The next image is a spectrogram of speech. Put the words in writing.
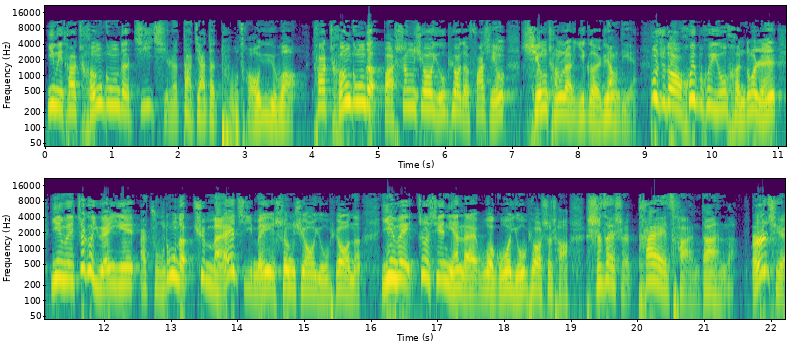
因为它成功的激起了大家的吐槽欲望。它成功的把生肖邮票的发行形成了一个亮点，不知道会不会有很多人因为这个原因哎主动的去买几枚生肖邮票呢？因为这些年来我国邮票市场实在是太惨淡了。而且，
